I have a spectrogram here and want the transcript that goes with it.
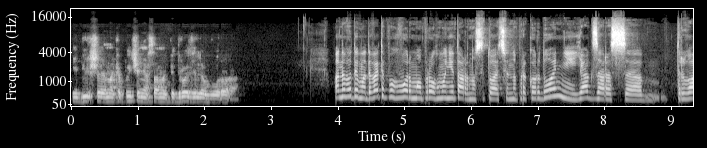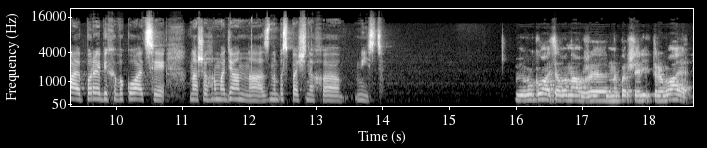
і більше накопичення саме підрозділів ворога. Пане Вадиме, давайте поговоримо про гуманітарну ситуацію на прикордонні. Як зараз е, триває перебіг евакуації наших громадян е, з небезпечних е, місць? Евакуація вона вже не перший рік триває,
